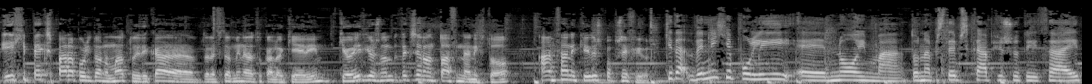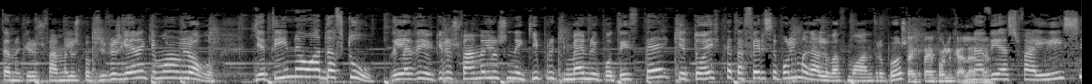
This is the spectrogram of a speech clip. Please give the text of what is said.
Ε, Έχει παίξει πάρα πολύ το όνομά του, ειδικά το τελευταίο μήνα του καλοκαίρι. Και ο ίδιος δεν ξέρω αν το άφηνε ανοιχτό, αν θα είναι κυρίως υποψήφιος. Κοίτα, δεν είχε πολύ ε, νόημα το να πιστέψει κάποιος ότι θα ήταν ο κύριος Φάμελος υποψήφιος για ένα και μόνο λόγο. Γιατί είναι ο ανταυτού. Δηλαδή, ο κύριος Φάμελος είναι εκεί προκειμένου υποτίθεται και το έχει καταφέρει σε πολύ μεγάλο βαθμό ο άνθρωπος. Τα έχει πάει πολύ καλά, Να ναι. διασφαλίσει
